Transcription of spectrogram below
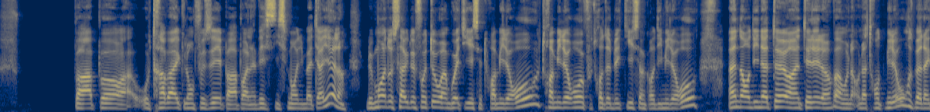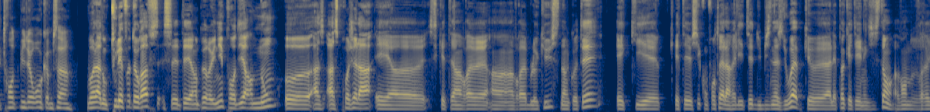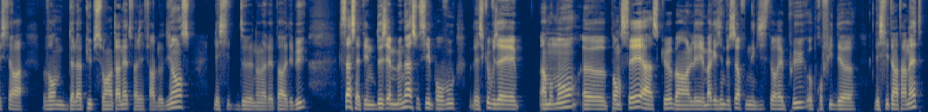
par rapport au travail que l'on faisait, par rapport à l'investissement du matériel. Le moindre sac de photos, un boîtier, c'est 3000 euros. 3000 euros, il faut trois objectifs, c'est encore 10 000 euros. Un ordinateur, un télé, là, on, a, on a 30 000 euros, on se bat avec 30 000 euros comme ça. Voilà, donc tous les photographes s'étaient un peu réunis pour dire non à, ce projet-là. Et euh, ce qui était un vrai, blocus d'un côté, et qui était aussi confronté à la réalité du business du web, qui à l'époque était inexistant. Avant de réussir à vendre de la pub sur Internet, il fallait faire de l'audience. Les sites n'en avaient pas au début. Ça, ça a été une deuxième menace aussi pour vous. Est-ce que vous avez un moment euh, pensé à ce que ben, les magazines de surf n'existeraient plus au profit des sites Internet,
